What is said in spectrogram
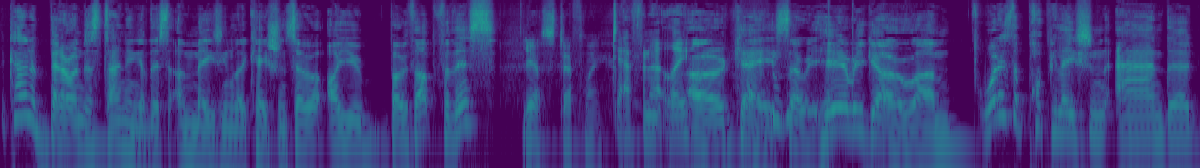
a kind of better understanding of this amazing location. So, are you both up for this? Yes, definitely. Definitely. Okay, so here we go. Um, what is the population and the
